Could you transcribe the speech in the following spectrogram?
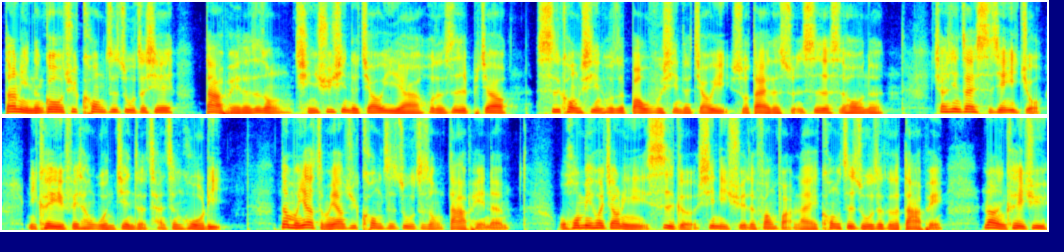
当你能够去控制住这些大赔的这种情绪性的交易啊，或者是比较失控性或者报复性的交易所带来的损失的时候呢，相信在时间一久，你可以非常稳健的产生获利。那么要怎么样去控制住这种大赔呢？我后面会教你四个心理学的方法来控制住这个大赔，让你可以去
